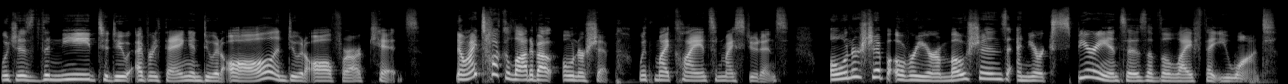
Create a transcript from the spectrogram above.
which is the need to do everything and do it all and do it all for our kids. Now, I talk a lot about ownership with my clients and my students ownership over your emotions and your experiences of the life that you want.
